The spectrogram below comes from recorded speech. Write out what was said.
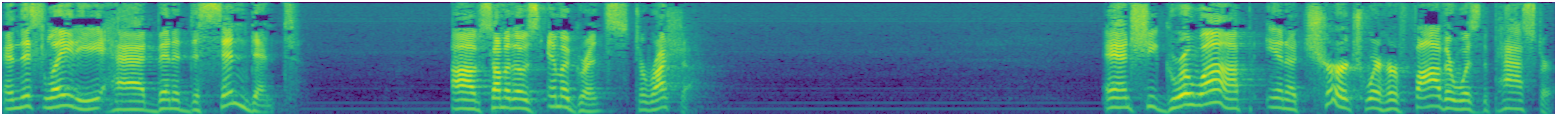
And this lady had been a descendant of some of those immigrants to Russia. And she grew up in a church where her father was the pastor.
